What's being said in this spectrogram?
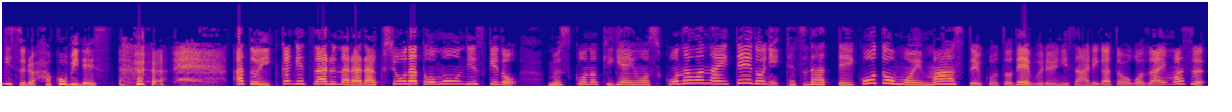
議する運びです。あと1ヶ月あるなら楽勝だと思うんですけど、息子の機嫌を損なわない程度に手伝っていこうと思います。ということで、ブルーニさんありがとうございます。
